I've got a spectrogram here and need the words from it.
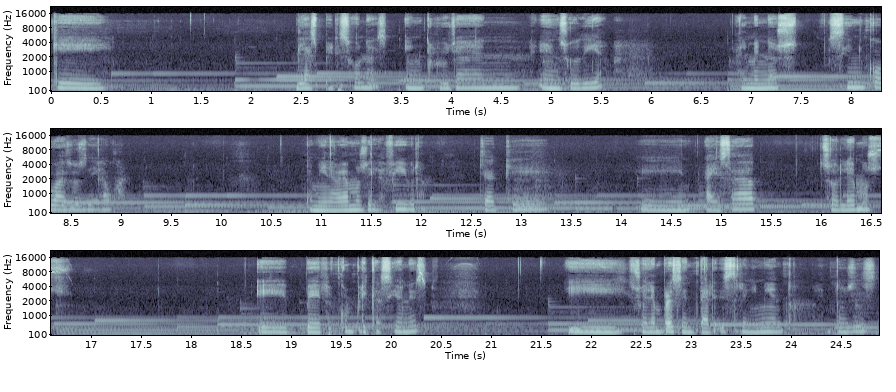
que las personas incluyan en su día al menos 5 vasos de agua. También hablamos de la fibra, ya que eh, a esa solemos eh, ver complicaciones y suelen presentar estreñimiento. Entonces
